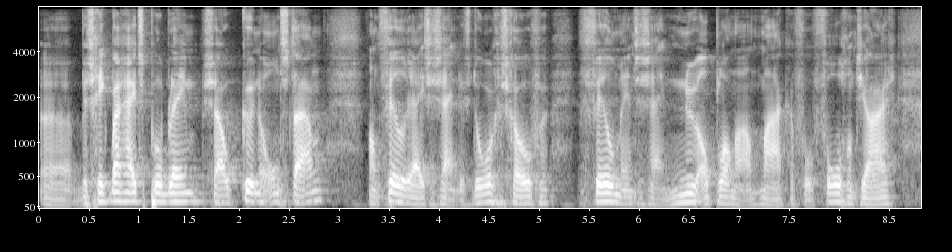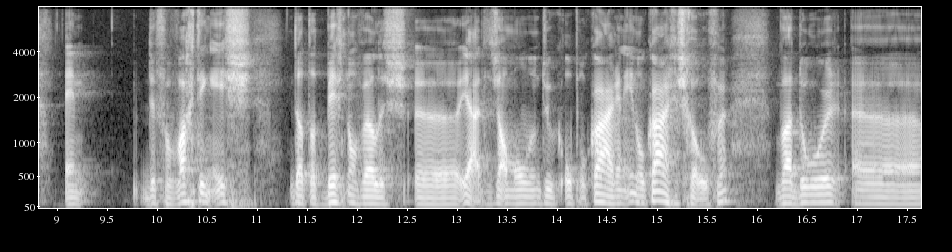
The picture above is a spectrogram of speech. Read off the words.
uh, beschikbaarheidsprobleem zou kunnen ontstaan. Veel reizen zijn dus doorgeschoven. Veel mensen zijn nu al plannen aan het maken voor volgend jaar. En de verwachting is dat dat best nog wel eens, uh, ja, het is allemaal natuurlijk op elkaar en in elkaar geschoven. Waardoor uh,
